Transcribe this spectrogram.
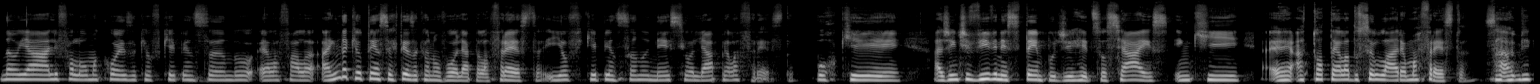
Não, e a Ali falou uma coisa que eu fiquei pensando. Ela fala, ainda que eu tenha certeza que eu não vou olhar pela fresta, e eu fiquei pensando nesse olhar pela fresta porque a gente vive nesse tempo de redes sociais em que é, a tua tela do celular é uma fresta, sabe?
